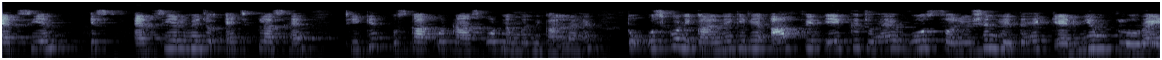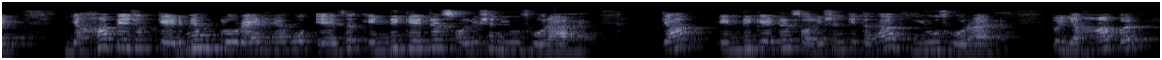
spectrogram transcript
HCl इस HCl में जो H प्लस है, ठीक है, उसका आपको ट्रांसपोर्ट नंबर निकालना है। तो उसको निकालने के लिए आप फिर एक जो है वो सॉल्यूशन लेते हैं कैडमियम क्लोराइड यहाँ पे जो कैडमियम क्लोराइड है, वो as a indicator solution use हो रहा है। क्या? इंडिकेटर सॉल्यूशन की तरह यूज़ हो रहा है। तो यहाँ पर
